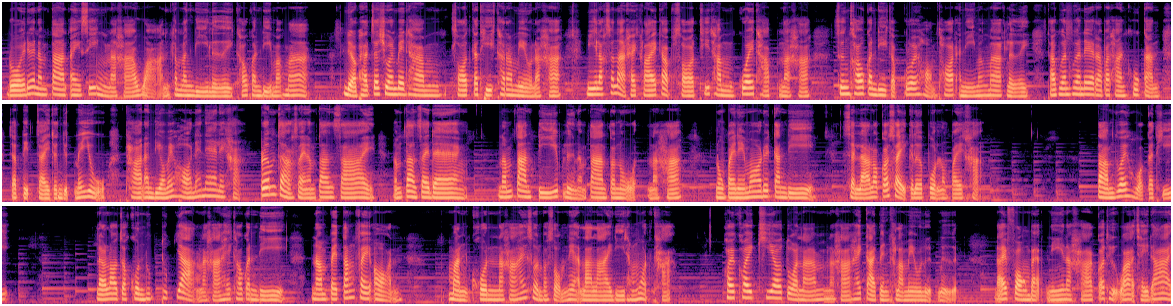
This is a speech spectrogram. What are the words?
โรยด้วยน้ำตาลไอซิ่งนะคะ หวานกำลังดีเลยเข้ากันดีมากๆเดี๋ยวแพทจะชวนไปทำซอสกะทิคาราเมลนะคะ มีลักษณะคล้ายๆกับซอสที่ทำกล้วยทับนะคะ ซึ่งเข้ากันดีกับกล้วยหอมทอดอันนี้มากๆเลย ถ้าเพื่อนๆได้รับประทานคู่กัน จะติดใจจนหยุดไม่อยู่ ทานอันเดียวไม่พอแน่ ๆเลยค่ะ เริ่มจากใส่น้ำตาลทราย น้ำตาลทรายแดง น้ำตาลปี๊บหรือน้ำตาลโตโนดนะคะ ลงไปในหม้อด้วยกันดี เสร็จแล้วเราก็ใส่เกลือป่นลงไปค่ะ ตามด้วยหัวกะทิ แล้วเราจะคนทุกๆอย่างนะคะให้เข้ากันดีนำไปตั้งไฟอ่อน หมั่นคนนะคะ ให้ส่วนผสมเนี่ยละลายดีทั้งหมดค่ะ ค่อยๆเคี่ยวตัวน้ำนะคะ ให้กลายเป็นคาราเมลหนืดๆ ได้ฟองแบบนี้นะคะ ก็ถือว่าใช้ได้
